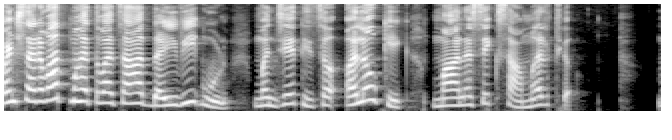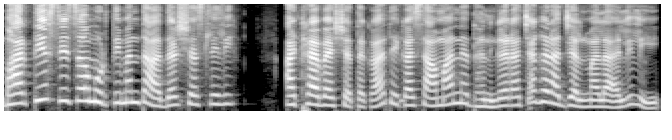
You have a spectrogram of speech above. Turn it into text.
पण सर्वात महत्त्वाचा दैवी गुण म्हणजे तिचं अलौकिक मानसिक सामर्थ्य. भारतीय स्त्रीचं मूर्तिमंत आदर्श असलेली अठराव्या शतकात एका सामान्य धनगराच्या घरात जन्माला आलेली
